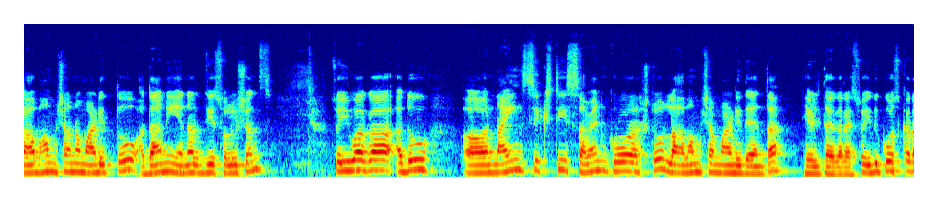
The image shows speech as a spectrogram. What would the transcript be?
ಲಾಭಾಂಶನ ಮಾಡಿತ್ತು ಅದಾನಿ ಎನರ್ಜಿ ಸೊಲ್ಯೂಷನ್ಸ್. ಸೊ ಇವಾಗ ಅದು ನೈನ್ ಸಿಕ್ಸ್ಟಿ ಸೆವೆನ್ ಕ್ರೋರ್ ಅಷ್ಟು ಲಾಭಾಂಶ ಮಾಡಿದೆ ಅಂತ ಹೇಳ್ತಾ ಇದ್ದಾರೆ. ಸೊ ಇದಕ್ಕೋಸ್ಕರ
